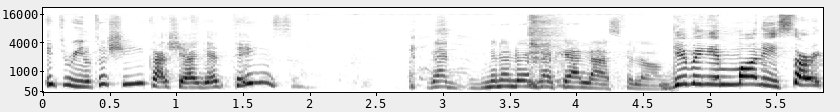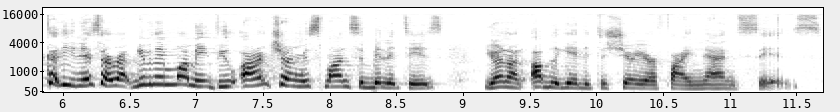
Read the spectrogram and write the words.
it's real to she, cause she get things. That, me don't know if that can last for long. Giving him money, sorry, Kadina, sorry, giving him money. If you aren't sharing responsibilities, you're not obligated to share your finances.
